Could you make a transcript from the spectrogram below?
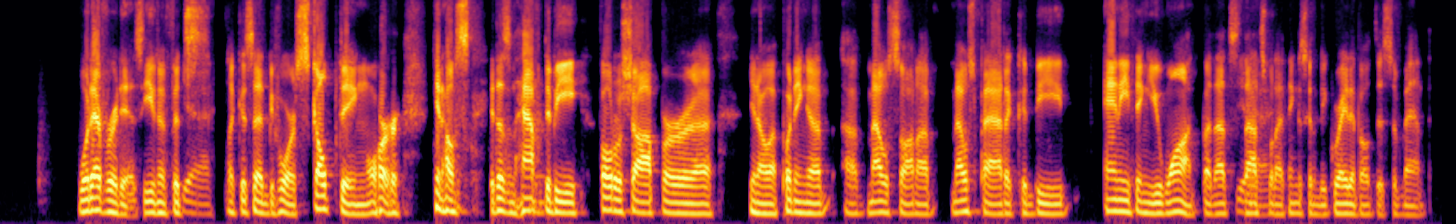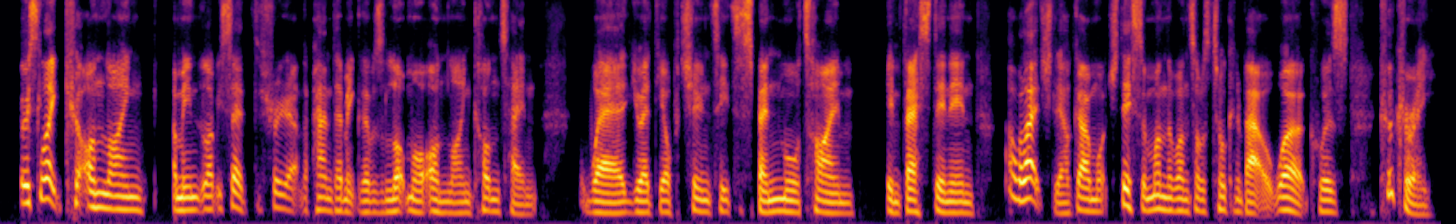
whatever it is, even if it's Yeah. like I said before, sculpting or you know, it doesn't have to be Photoshop or uh, you know, putting a, a mouse on a mouse pad. It could be anything you want, but that's that's what I think is going to be great about this event. it's like online. I mean, like we said, throughout the pandemic, there was a lot more online content where you had the opportunity to spend more time investing in. Oh well, actually, I'll go and watch this. And one of the ones I was talking about at work was cookery.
